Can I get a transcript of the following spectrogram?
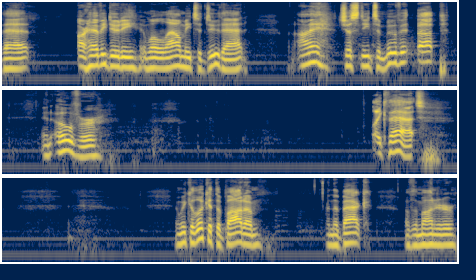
that are heavy duty and will allow me to do that. But I just need to move it up and over like that. And we could look at the bottom and the back of the monitor.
